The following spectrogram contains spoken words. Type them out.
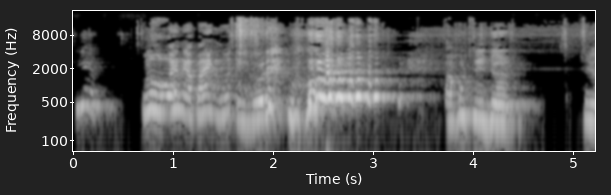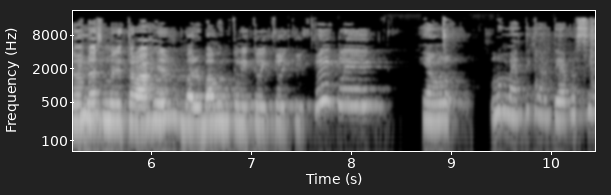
iya Lu UN ngapain? Gue tidur. aku tidur 15 menit terakhir baru bangun klik klik klik klik klik Yang lu lu metik ngerti apa sih?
